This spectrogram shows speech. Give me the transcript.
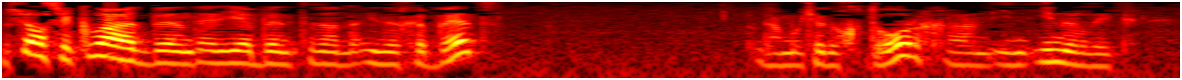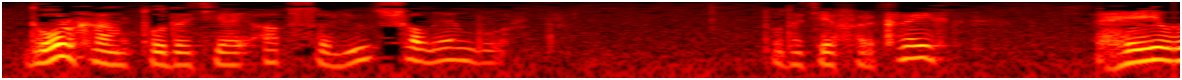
Dus als je kwaad bent en je bent dan in het gebed, dan moet je nog doorgaan, in innerlijk, doorgaan totdat jij absoluut shalem wordt. Totdat je verkrijgt, heel,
